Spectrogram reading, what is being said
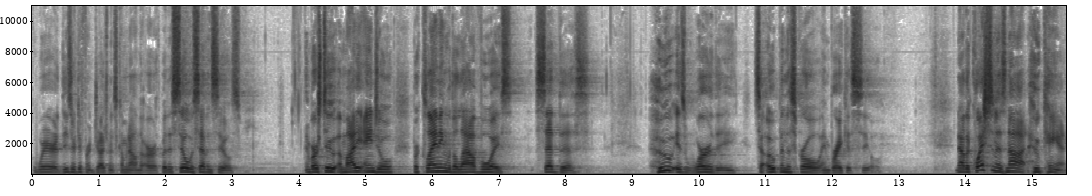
where these are different judgments coming out on the earth. But it's sealed with seven seals. In verse 2, a mighty angel proclaiming with a loud voice said this Who is worthy to open the scroll and break its seal? Now, the question is not who can.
